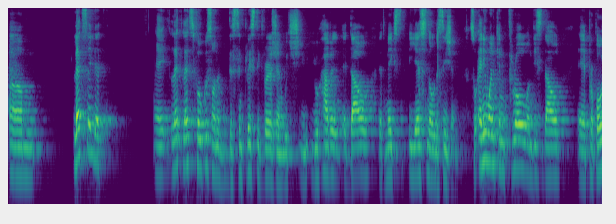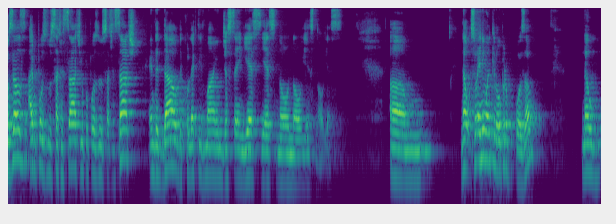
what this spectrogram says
um, let's say that let, let's focus on the simplistic version, which you, you have a, a, DAO that makes a yes-no decision. So anyone can throw on this DAO uh, proposals. I propose to do such and such, you propose to do such and such, and the DAO, the collective mind, just saying yes, yes, no, no, yes, no, yes. Um, now, so anyone can open a proposal. Now,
